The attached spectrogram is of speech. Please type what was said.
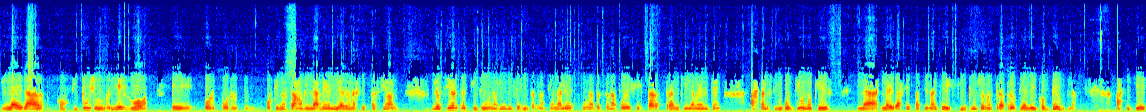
la edad constituye un riesgo eh, por, por, porque no estamos en la media de una gestación, lo cierto es que según los índices internacionales, una persona puede gestar tranquilamente hasta los 51, que es la, la edad gestacional que, incluso nuestra propia ley contempla. Así que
